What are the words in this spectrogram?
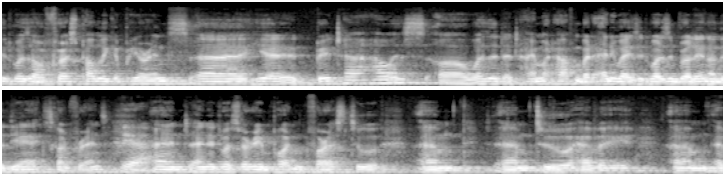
it was our first public appearance uh, here at Betahaus, or was it at Heimathafen? But anyways, it was in Berlin on the DNX conference. Yeah. And and it was very important for us to um, um, to have a, um, a,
